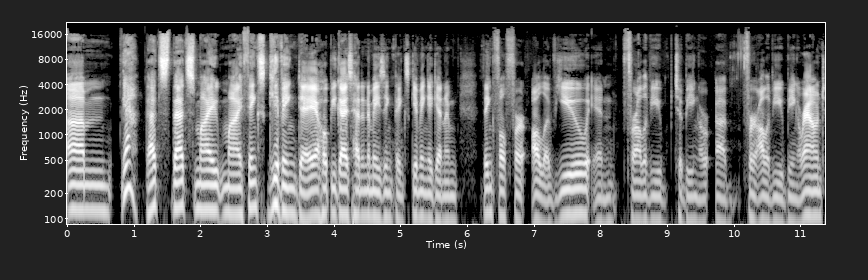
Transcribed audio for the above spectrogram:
um yeah that's that's my my thanksgiving day. I hope you guys had an amazing thanksgiving. Again i'm thankful for all of you and for all of you to being uh, for all of you being around.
